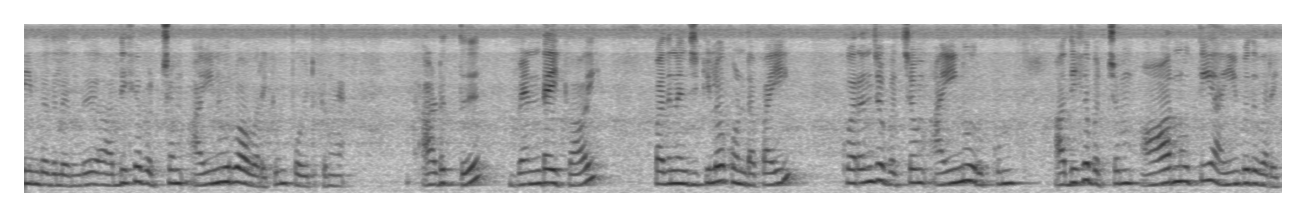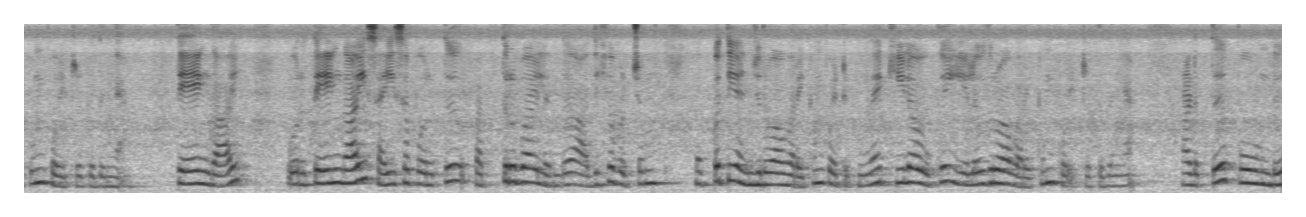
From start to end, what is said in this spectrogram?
ஐம்பதுலேருந்து அதிகபட்சம் ஐநூறுரூவா வரைக்கும் போயிட்டுருக்குங்க அடுத்து வெண்டைக்காய் பதினஞ்சு கிலோ கொண்ட பை குறைஞ்சபட்சம் ஐநூறுக்கும் அதிகபட்சம் ஆறுநூற்றி ஐம்பது வரைக்கும் போயிட்டுருக்குதுங்க. தேங்காய் ஒரு தேங்காய் சைஸை பொறுத்து பத்து ரூபாயிலேருந்து அதிகபட்சம் முப்பத்தி அஞ்சு ரூபா வரைக்கும் போயிட்டுருக்குங்க கிலோவுக்கு எழுபது ரூபா வரைக்கும் போயிட்டுருக்குதுங்க. அடுத்து பூண்டு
